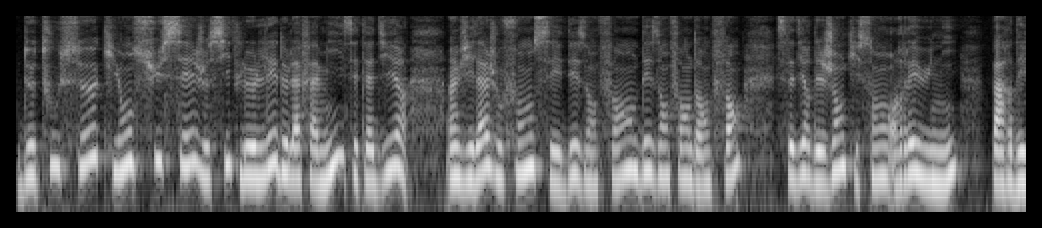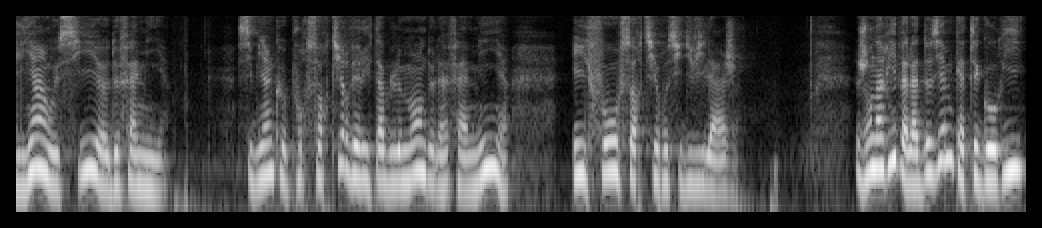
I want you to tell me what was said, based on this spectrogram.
de tous ceux qui ont sucé, je cite, le lait de la famille, c'est-à-dire un village au fond, c'est des enfants, des enfants d'enfants, c'est-à-dire des gens qui sont réunis par des liens aussi euh, de famille. Si bien que pour sortir véritablement de la famille, il faut sortir aussi du village. J'en arrive à la deuxième catégorie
